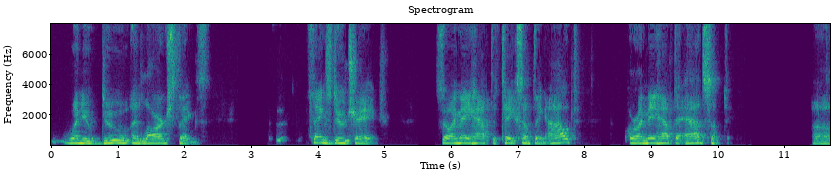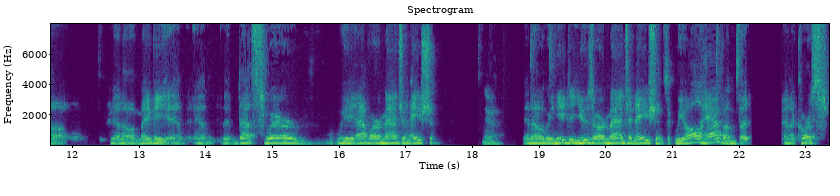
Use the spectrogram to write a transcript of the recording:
when you do enlarge things, things do change. So I may have to take something out or I may have to add something. Uh, you know, maybe, and, and that's where we have our imagination. Yeah. You know, we need to use our imaginations. We all have them, but, and of course,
